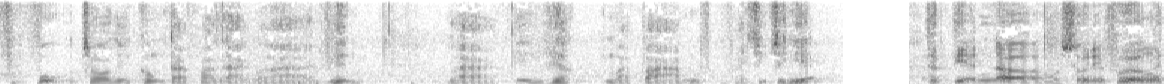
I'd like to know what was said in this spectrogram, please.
phục vụ cho cái công tác hòa giải của hòa giải viên là cái việc mà tòa án phải chịu trách nhiệm. Thực tiễn ở một số địa phương ấy,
